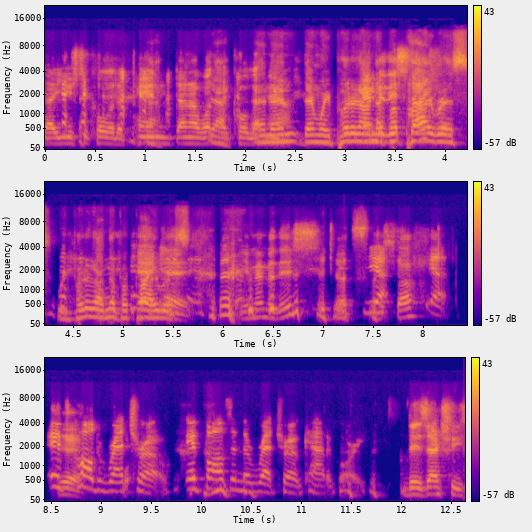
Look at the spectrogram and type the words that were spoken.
They used to call it a pen. Don't know what yeah. they call it and now. then then we put it remember on the papyrus. We put it on the papyrus. Yeah, yeah. You remember this? yes. Yeah. This stuff. Yeah. It's yeah. called retro. It falls in the retro category. There's actually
